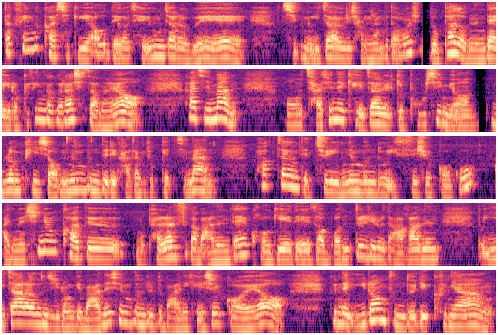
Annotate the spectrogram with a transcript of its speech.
딱 생각하시기에, 어, 내가 재융자를 왜 해? 지금 이자율이 작년보다 훨씬 높아졌는데, 이렇게 생각을 하시잖아요. 하지만, 어, 자신의 계좌를 이렇게 보시면, 물론 빚이 없는 분들이 가장 좋겠지만, 학자금 대출이 있는 분도 있으실 거고, 아니면 신용카드 뭐 밸런스가 많은데, 거기에 대해서 먼들리로 나가는 뭐 이자라든지 이런 게 많으신 분들도 많이 계실 거예요. 근데 이런 분들이 그냥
